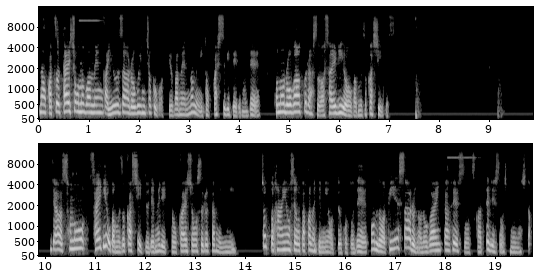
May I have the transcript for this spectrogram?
なおかつ対象の場面がユーザーログイン直後っていう場面のみに特化しすぎているので、このロガークラスは再利用が難しいです。じゃあ、その再利用が難しいというデメリットを解消するために、ちょっと汎用性を高めてみようということで、今度は PSR のロガーインターフェースを使って実装してみました。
